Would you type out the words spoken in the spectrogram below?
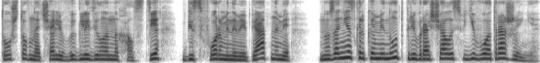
то, что вначале выглядело на холсте бесформенными пятнами, но за несколько минут превращалось в его отражение.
